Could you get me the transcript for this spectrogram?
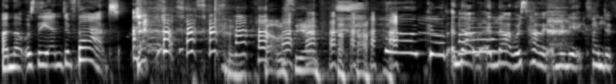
And that was the end of that. That was the end. oh god. And that and that was how it I mean it kind of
